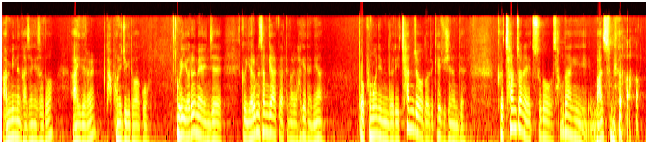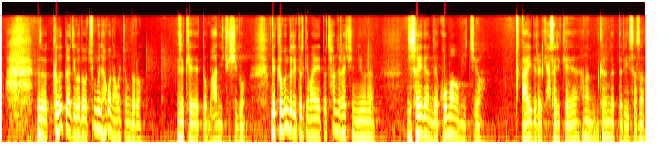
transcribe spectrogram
안 믿는 가정에서도 아이들을 다 보내주기도 하고 우리 여름에 이제 그 여름 성경학교 같은 걸 하게 되면 또 부모님들이 찬조도 이렇게 해주시는데 그 찬조의 액수도 상당히 많습니다. 그래서 그것 가지고도 충분히 하고 남을 정도로 이렇게 또 많이 주시고. 근데 그분들이 그렇게 많이 또 찬조를 해주신 이유는 이제 저에 대한 이제 고마움이 있죠. 아이들을 계속 이렇게 하는 그런 것들이 있어서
